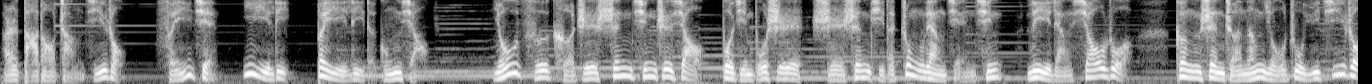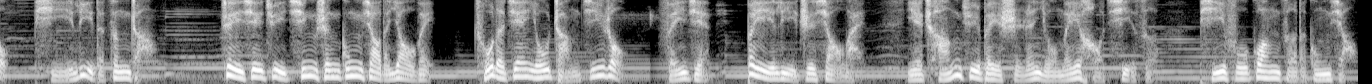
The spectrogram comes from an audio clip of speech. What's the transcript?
而达到长肌肉、肥健、益力、倍力的功效。由此可知，身轻之效不仅不是使身体的重量减轻、力量削弱，更甚者能有助于肌肉体力的增长。这些具轻身功效的药味，除了兼有长肌肉、肥健、倍力之效外，也常具备使人有美好气色、皮肤光泽的功效。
